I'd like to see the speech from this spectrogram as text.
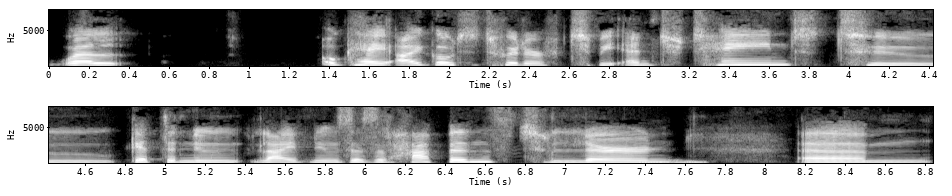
Well, okay, I go to Twitter to be entertained, to get the new live news as it happens, to learn, um,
